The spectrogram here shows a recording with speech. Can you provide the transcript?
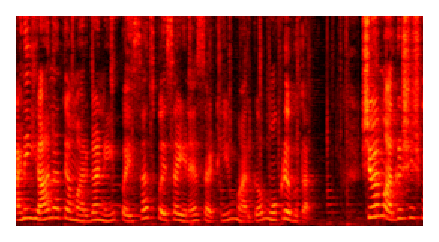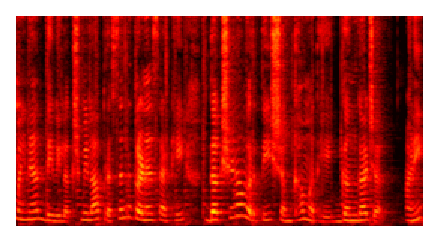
आणि या ना त्या मार्गाने पैसाच पैसा येण्यासाठी मार्ग मोकळे होतात. शिवाय मार्गशीर्ष महिन्यात देवी लक्ष्मीला प्रसन्न करण्यासाठी दक्षिणावर्ती शंखामध्ये गंगाजल आणि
